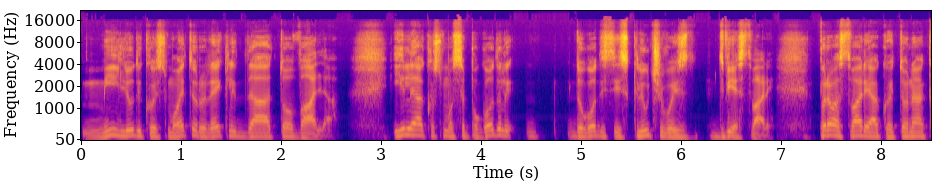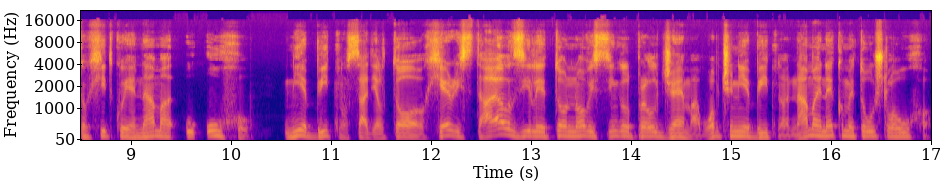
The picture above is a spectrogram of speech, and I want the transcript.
mi ljudi koji smo eteru rekli da to valja. Ili ako smo se pogodili, dogodi se isključivo iz dvije stvari. Prva stvar je ako je to nekakav hit koji je nama u uhu. Nije bitno sad je li to Harry Styles ili je to novi single Pearl Jama. Uopće nije bitno. Nama je nekome to ušlo u uho.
